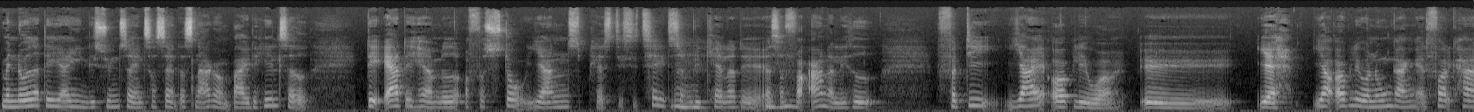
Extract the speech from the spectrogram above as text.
men noget af det, jeg egentlig synes er interessant at snakke om, bare i det hele taget, det er det her med at forstå hjernens plasticitet, som Mhm. vi kalder det, altså Mhm. foranderlighed. Fordi jeg oplever, øh, ja, jeg oplever nogle gange, at folk har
